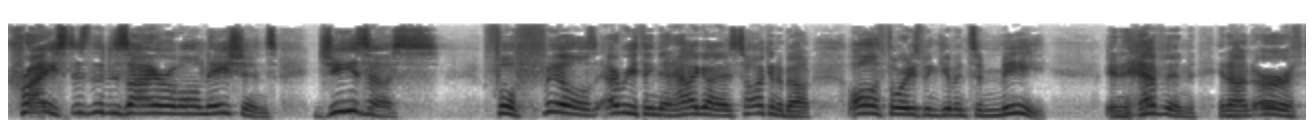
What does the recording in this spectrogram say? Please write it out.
Christ is the desire of all nations. Jesus fulfills everything that Haggai is talking about. All authority has been given to me in heaven and on earth.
